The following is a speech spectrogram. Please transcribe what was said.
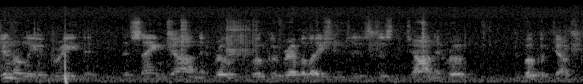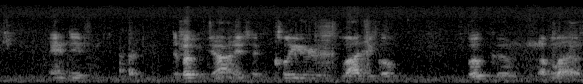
generally agree that the same John that wrote the book of Revelations is this John that wrote the book of John? And if the book of John is a clear, logical book of, of love.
